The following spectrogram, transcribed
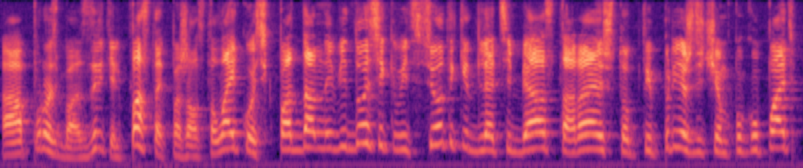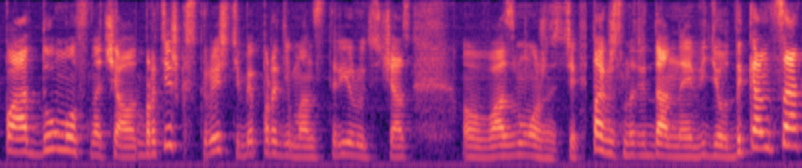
а, просьба. Зритель, поставь, пожалуйста, лайкосик под данный видосик, ведь все-таки для тебя стараюсь, чтобы ты прежде чем покупать, подумал сначала. Братишка, скорее тебе продемонстрирует сейчас а, возможности. Также смотри данное видео до конца,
